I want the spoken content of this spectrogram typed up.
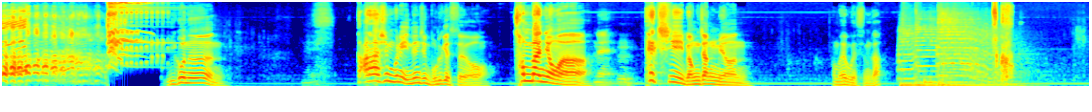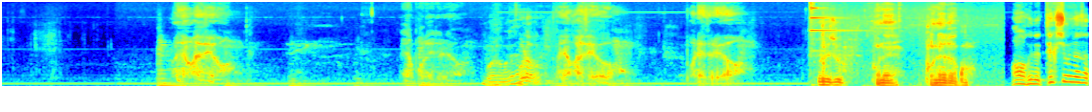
이거는 따라 하신 분이 있는지 모르겠어요. 천만 영화 택시 명장면 한번 해보겠습니다. 안녕하세요. 그냥 보내드려. 뭐라고요? 뭐라고? 안녕하세요. 보내드려. 보내줘. 보내. 보내라고. 아 근데 택시 운전사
